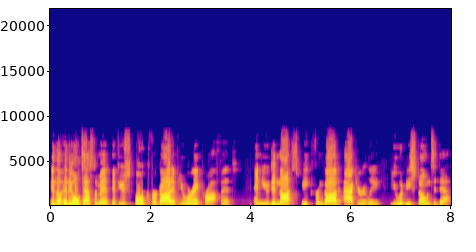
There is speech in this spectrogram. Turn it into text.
In the, in the Old Testament, if you spoke for God, if you were a prophet and you did not speak from God accurately, you would be stoned to death.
